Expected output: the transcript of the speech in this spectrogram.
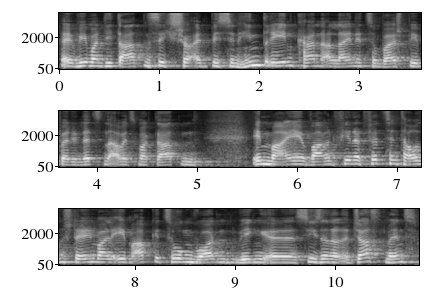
äh, wie man die Daten sich schon ein bisschen hindrehen kann. Alleine zum Beispiel bei den letzten Arbeitsmarktdaten im Mai waren 414.000 Stellen mal eben abgezogen worden wegen äh, Seasonal Adjustments.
